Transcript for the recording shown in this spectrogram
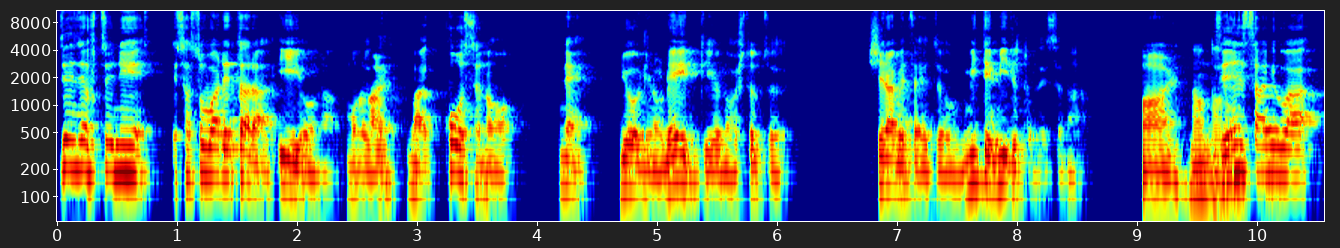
全然普通に誘われたらいいようなもので、はいまあ、コースのね、料理の例っていうのを一つ調べたやつを見てみるとですが、はい。なんだ。前菜は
